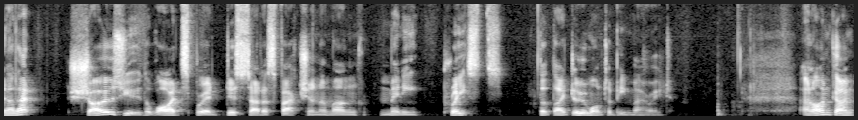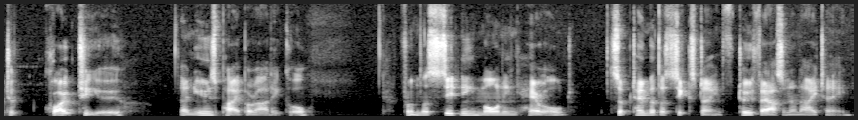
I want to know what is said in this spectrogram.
Now that shows you the widespread dissatisfaction among many priests that they do want to be married. And I'm going to quote to you a newspaper article from the Sydney Morning Herald, September the 16th, 2018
